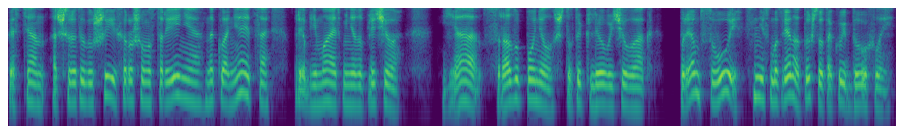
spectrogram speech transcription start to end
Костян от широты души и хорошего настроения наклоняется, приобнимает меня за плечо. «Я сразу понял, что ты клёвый чувак. Прям свой, несмотря на то, что такой дохлый».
